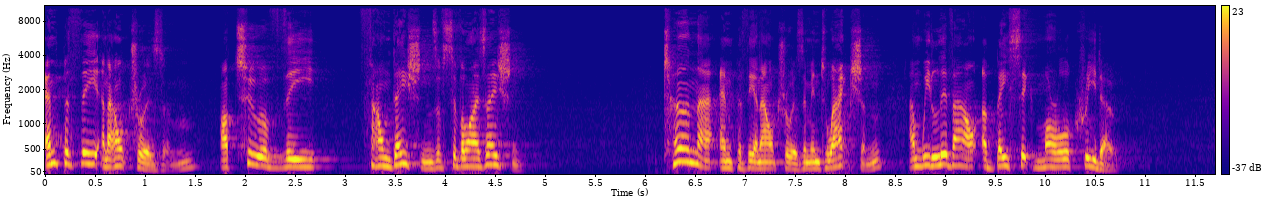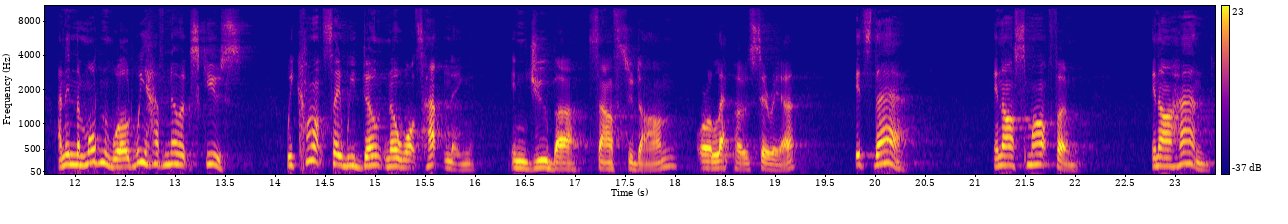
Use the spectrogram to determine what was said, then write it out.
Empathy and altruism are two of the foundations of civilization. Turn that empathy and altruism into action, and we live out a basic moral credo. And in the modern world, we have no excuse. We can't say we don't know what's happening in Juba, South Sudan, or Aleppo, Syria. It's there, in our smartphone, in our hand.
